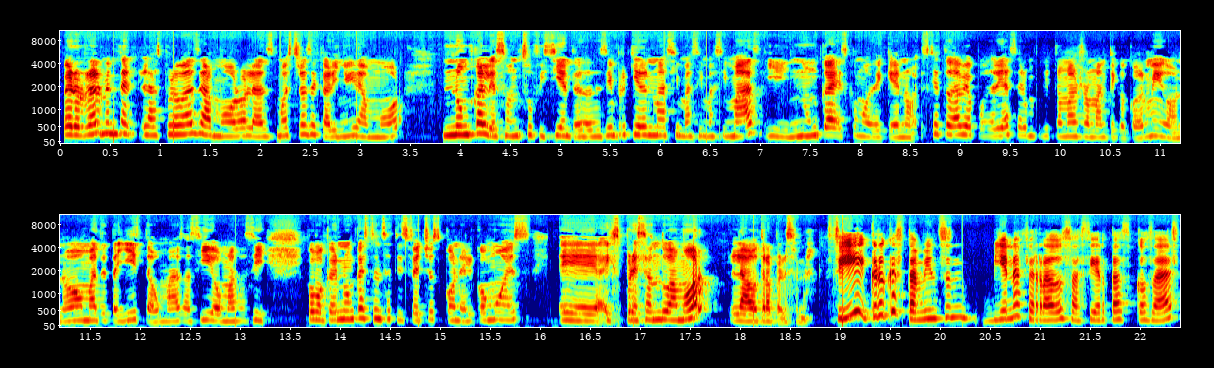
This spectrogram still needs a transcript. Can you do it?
Pero realmente las pruebas de amor o las muestras de cariño y de amor nunca les son suficientes, o sea, siempre quieren más y más y más y más y nunca es como de que no, es que todavía podría ser un poquito más romántico conmigo, ¿no? O más detallista o más así o más así, como que nunca estén satisfechos con el cómo es eh, expresando amor la otra persona. Sí, creo que también son bien aferrados a ciertas cosas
